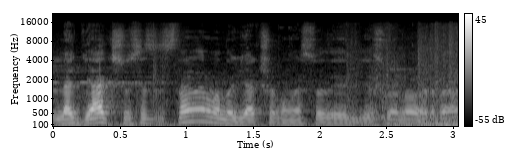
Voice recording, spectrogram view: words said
La Jaxo, están armando Jaxo con esto del Yasuo, ¿no? ¿Verdad?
